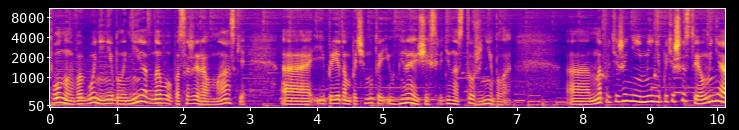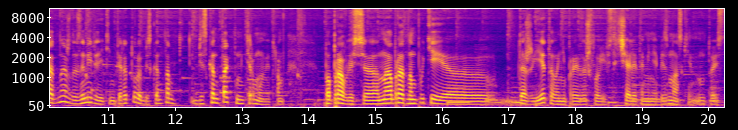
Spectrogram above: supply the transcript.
полном вагоне не было ни одного пассажира в маске, а, и при этом почему-то и умирающих среди нас тоже не было. А, на протяжении мини-путешествия у меня однажды замерили температуру бесконтактным термометром поправлюсь, э, на обратном пути э, даже и этого не произошло, и встречали это меня без маски. Ну, то есть,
